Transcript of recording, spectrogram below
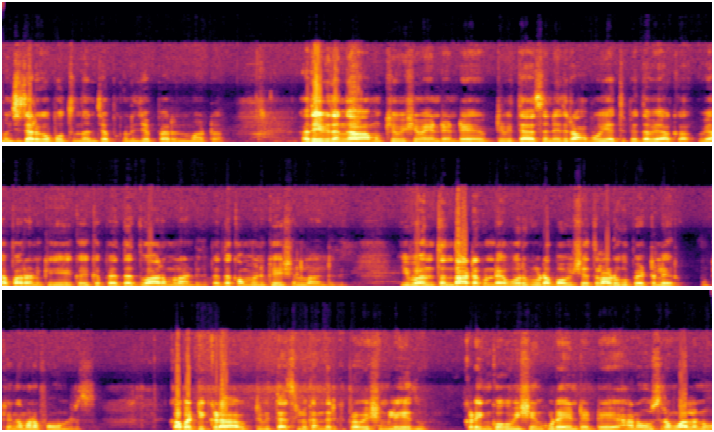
మంచి జరగబోతుందని చెప్పకని చెప్పారనమాట అదేవిధంగా ముఖ్య విషయం ఏంటంటే విక్టరీ విత్ యాస్ అనేది రాబోయే అతిపెద్ద వ్యాక వ్యాపారానికి ఏకైక పెద్ద ద్వారం లాంటిది పెద్ద కమ్యూనికేషన్ లాంటిది. ఇవంతం దాటకుండా ఎవరు కూడా భవిష్యత్తులో అడుగు పెట్టలేరు ముఖ్యంగా మన ఫౌండర్స్ కాబట్టి ఇక్కడ విక్టరీ విత్ యాస్లోకి అందరికీ ప్రవేశం లేదు. ఇక్కడ ఇంకొక విషయం కూడా ఏంటంటే అనవసరం వాళ్ళను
